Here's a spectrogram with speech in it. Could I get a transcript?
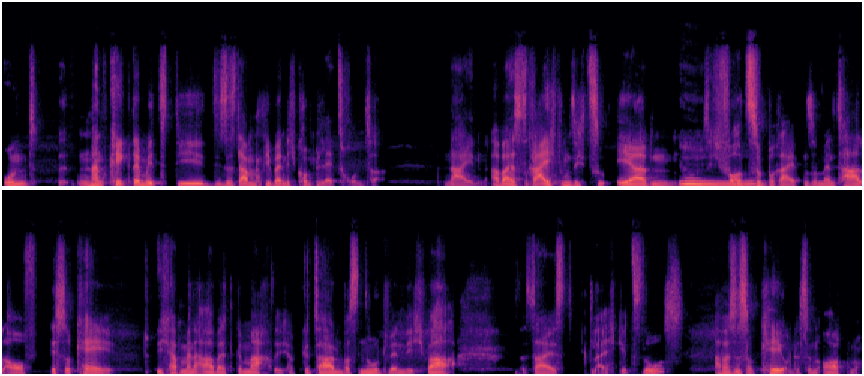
Und äh, man kriegt damit die, dieses Lampenfieber nicht komplett runter. Nein, aber es reicht, um sich zu erden, um mhm. sich vorzubereiten, so mental auf, ist okay. Ich habe meine Arbeit gemacht, ich habe getan, was notwendig war. Das heißt, gleich geht's los, aber es ist okay und es ist in Ordnung.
